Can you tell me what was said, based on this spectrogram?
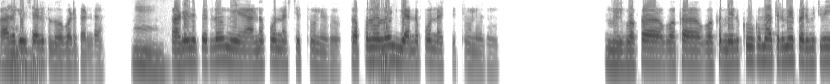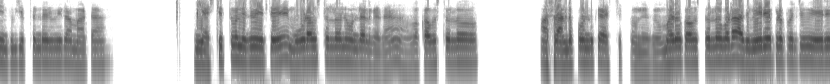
కాలదేశాలకు లోబడకుండా. ఉమ్, కళ్ళ నిద్రలో మీ అన్నపూర్ణ అస్తిత్వం లేదు. స్వప్నంలో ఈ అన్నపూర్ణ అస్తిత్వం లేదు. మరి ఒక ఒక ఒక మెలకువకు మాత్రమే పరిమితమే ఎందుకు చెప్తున్నారు మీరు ఆ మాట? మీ అస్తిత్వం నిజమైతే మూడు అవస్థల్లోనే ఉండాలి కదా. ఒక అవస్థలో అసలు అన్నపూర్ణకే అస్తిత్వం లేదు. మరొక అవస్థల్లో కూడా అది వేరే ప్రపంచం వేరే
